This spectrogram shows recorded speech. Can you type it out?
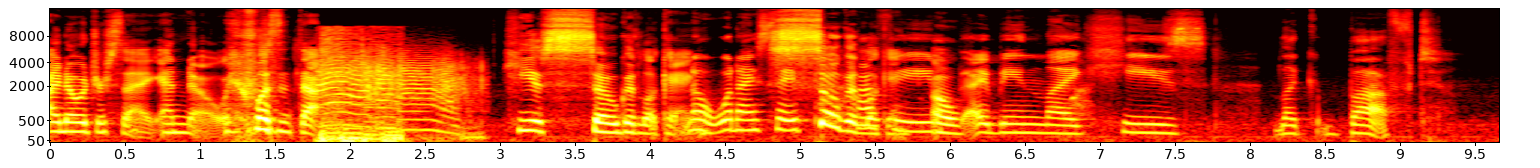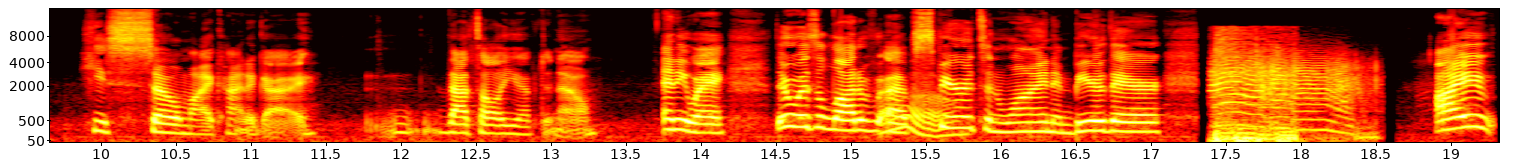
I know what you're saying, and no, it wasn't that. He is so good looking. no, when I say so good looking. Oh, I mean like he's like buffed. he's so my kind of guy. That's all you have to know. Anyway, there was a lot of uh, Oh. spirits and wine and beer there. I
